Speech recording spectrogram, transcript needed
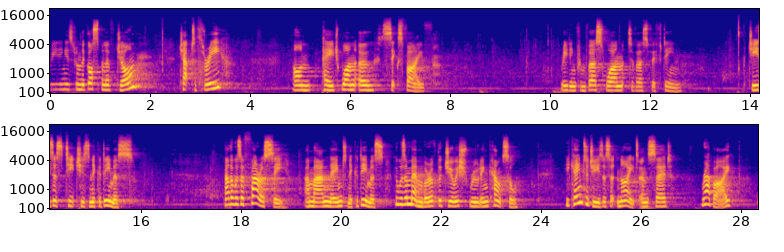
Reading is from the Gospel of John, chapter 3, on page 1065. Reading from verse 1 to verse 15. Jesus teaches Nicodemus. Now there was a Pharisee, a man named Nicodemus, who was a member of the Jewish ruling council. He came to Jesus at night and said, Rabbi,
